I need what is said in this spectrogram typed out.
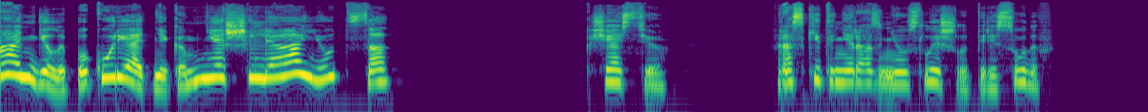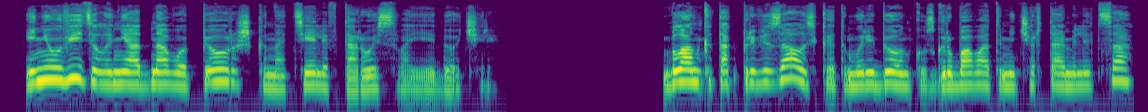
Ангелы по курятникам не шляются. К счастью, Фраскита ни разу не услышала пересудов и не увидела ни одного перышка на теле второй своей дочери. Бланка так привязалась к этому ребенку с грубоватыми чертами лица,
